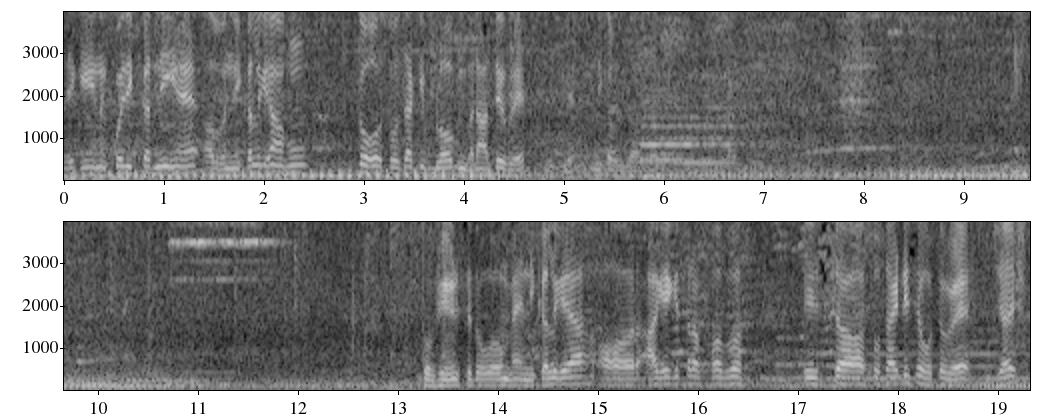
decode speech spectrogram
लेकिन कोई दिक्कत नहीं है। अब निकल गया हूँ तो सोचा कि ब्लॉग बनाते हुए निकले, निकल जाए तो भीड़ से तो मैं निकल गया और आगे की तरफ़ अब इस सोसाइटी से होते हुए जस्ट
